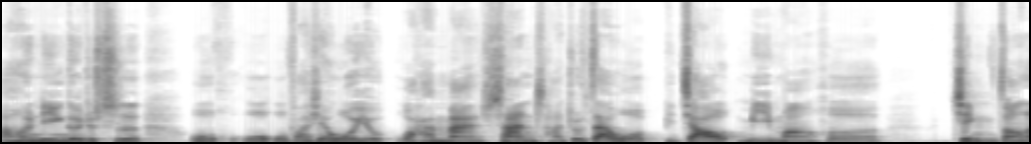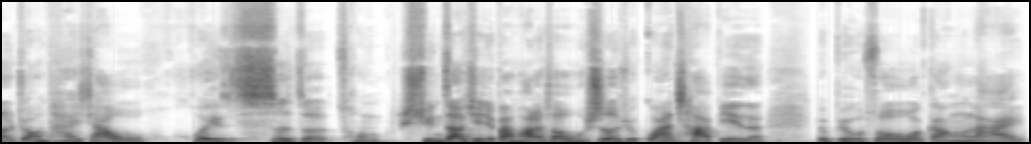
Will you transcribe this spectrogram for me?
然后另一个就是我我我发现我有我还蛮擅长，就在我比较迷茫和紧张的状态下，我。会试着从寻找解决办法的时候，会试着去观察别人。就比如说我刚来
